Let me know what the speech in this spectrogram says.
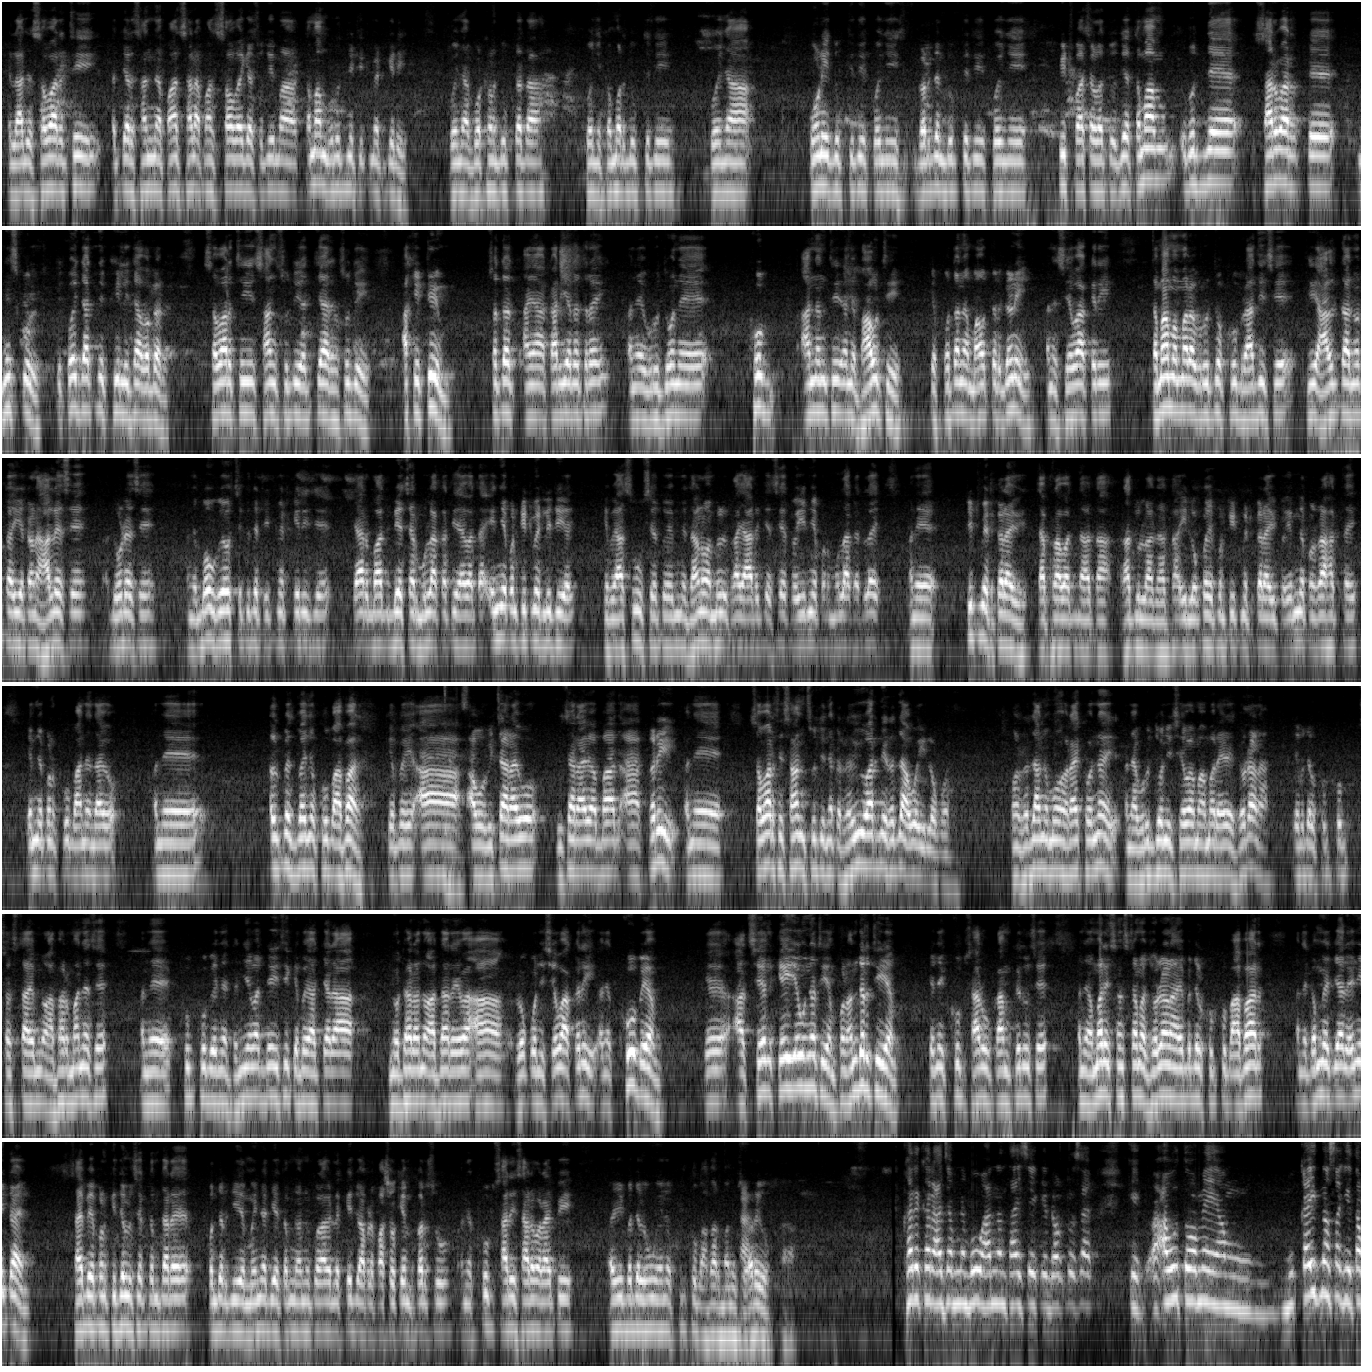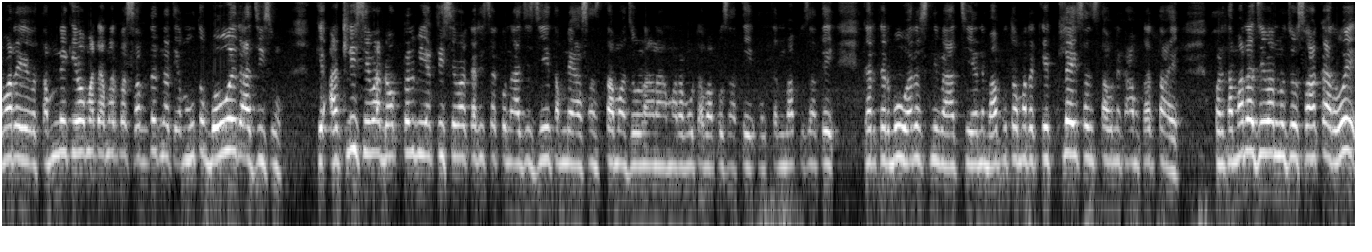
એટલે આજે સવારથી અત્યારે સાંજના પાંચ, સાડા પાંચ, છ વાગ્યા સુધીમાં તમામ વૃદ્ધની ટ્રીટમેન્ટ કરી. કોઈના ગોઠણ દુખતા હતા કોઈની કમર દુખતી હતી, કોઈના કોણી દુખતી હતી, કોઈની ગરદન દુખતી હતી, કોઈની પીઠ પાછળ હતું. જે તમામ વૃદ્ધને સારવાર કે નિષ્કુલ કે કોઈ જાતની ફી લીધા વગર સવારથી સાંજ સુધી, અત્યાર સુધી આખી ટીમ સતત અહીંયા કાર્યરત રહી અને વૃદ્ધોને ખૂબ આનંદથી અને ભાવથી કે પોતાના માવતર ગણી અને સેવા કરી. તમામ અમારા વૃદ્ધો ખૂબ રાજી છે. જે હાલતા નહોતા, એ ટાણે હાલે છે, દોડે છે. અને બહુ વ્યવસ્થિત રીતે ટ્રીટમેન્ટ કરી છે. ત્યારબાદ બે ચાર મુલાકાતી આવ્યા હતા. એને પણ ટ્રીટમેન્ટ લીધી હોય કે ભાઈ આ શું છે તો એમને જાણવા મળ્યું કે આ રીતે છે તો એને પણ મુલાકાત લઈ અને ટ્રીટમેન્ટ કરાવી. જાફરાબાદના હતા, રાજુલાના હતા એ લોકોએ પણ ટ્રીટમેન્ટ કરાવી તો એમને પણ રાહત થઈ. એમને પણ ખૂબ આનંદ આવ્યો. અને અલ્પેશભાઈનો ખૂબ આભાર કે ભાઈ આ આવો વિચાર આવ્યો. વિચાર આવ્યા બાદ આ કરી અને સવારથી સાંજ સુધી નકર રવિવારની રજા હોય એ લોકોને. પણ રજાનો મોહ રાખ્યો નહીં અને વૃદ્ધોની સેવામાં અમારે એ જોડાણા, એ બદલ ખૂબ ખૂબ સંસ્થા એમનો આભાર માને છે અને ખૂબ ખૂબ એને ધન્યવાદ દઈએ છીએ કે ભાઈ અત્યારે આ નોંધારાનો આધાર એવા આ લોકોની સેવા કરી અને ખૂબ એમ કે આ છે ને કંઈ એવું નથી એમ, પણ અંદરથી એમ એને ખૂબ સારું કામ કર્યું છે અને અમારી સંસ્થામાં જોડાણા એ બદલ ખૂબ ખૂબ આભાર અને ગમે ત્યારે એની ટાઈમ સાહેબે પણ કીધેલું છે કે તમે તારે પંદર દિવસ મહિના દિવસ તમને અનુકૂળ આવે એટલે કહેજો આપણે પાછો કેમ્પ કરશું અને ખૂબ સારી સારવાર આપી એ બદલ હું એનો ખૂબ ખૂબ આભાર માનું છું. હરિયો ખરેખર આજે અમને બહુ આનંદ થાય છે કે ડૉક્ટર સાહેબ કે આવું તો અમે આમ કહી જ ન શકીએ. તમારે તમને કહેવા માટે અમારી પાસે શબ્દ જ નથી. હું તો બહુ જ રાજી છું કે આટલી સેવા ડૉક્ટર બી આટલી સેવા કરી શકો ને આજે જે તમને આ સંસ્થામાં જોડાણા અમારા મોટા બાપુ સાથે મુક્તન બાપુ સાથે ખરેખર બહુ વરસની વાત છે અને બાપુ તો અમારા કેટલાય સંસ્થાઓને કામ કરતા હોય. પણ તમારા જેવાનું જો સહકાર હોય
